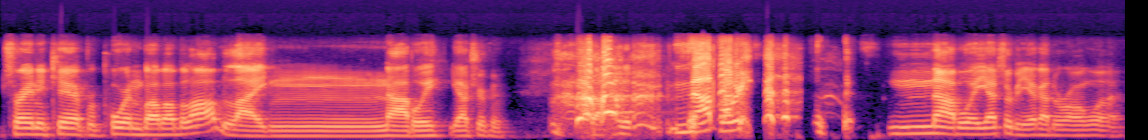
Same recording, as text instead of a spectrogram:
training camp reporting, blah, blah, blah. I'm like, mm, nah, boy, y'all tripping. So nah, boy. nah, boy, y'all tripping. Y'all got the wrong one.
